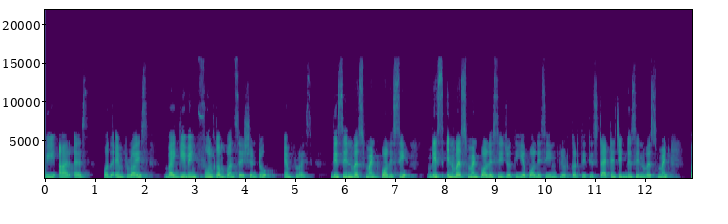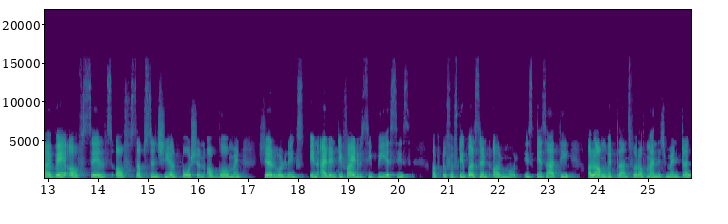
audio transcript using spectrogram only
V R S for the employees by giving full compensation to employees. Disinvestment policy disinvestment policy जो थी, ये पॉलिसी इंक्लूड करती थी strategic disinvestment by way of sales of substantial portion of government shareholdings in identified CPSEs up to 50% or more. इसके साथ ही, along with transfer of managemental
